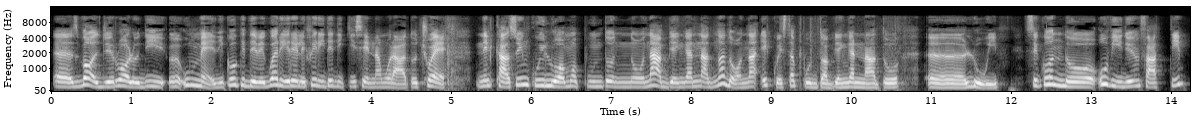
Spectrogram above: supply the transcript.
eh, svolge il ruolo di eh, un medico che deve guarire le ferite di chi si è innamorato, cioè nel caso in cui l'uomo appunto non abbia ingannato una donna e questa appunto abbia ingannato eh, lui. Secondo Ovidio, infatti,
